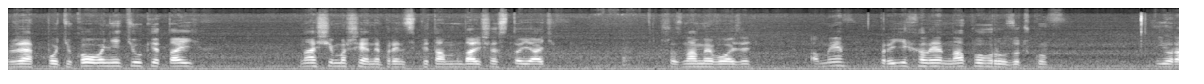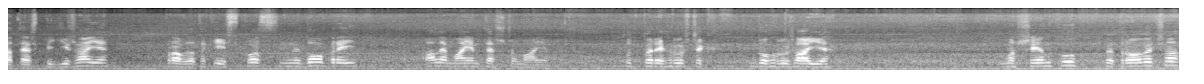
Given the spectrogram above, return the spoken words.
Вже потюковані тюки та й наші машини, в принципі, там далі стоять, що з нами возять. А ми приїхали на погрузочку. Юра теж під'їжджає. Правда, такий скос недобрий, але маємо те, що маємо. Тут перегрузчик догружає машинку Петровича.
